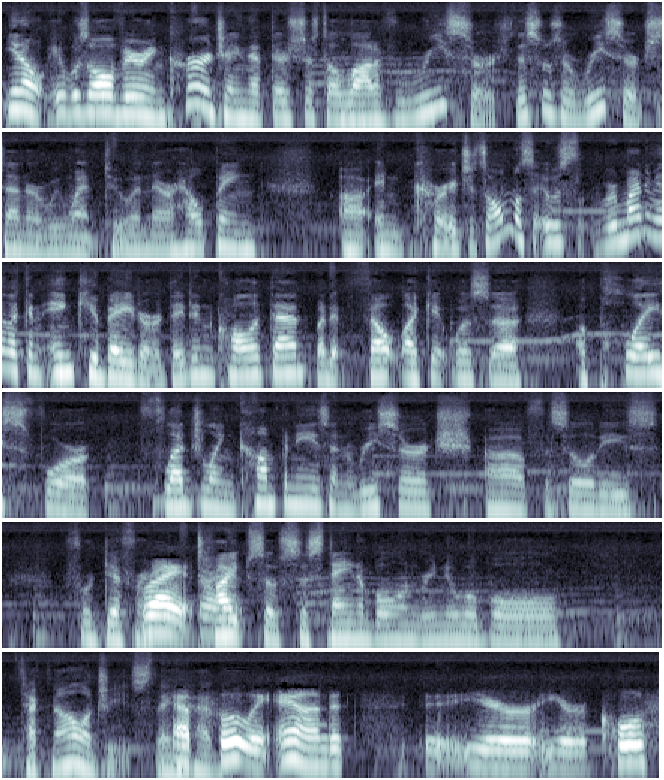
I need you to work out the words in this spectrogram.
you know, it was all very encouraging that there's just a lot of research. This was a research center we went to, and they're helping uh, encourage. It's almost it was reminding me like an incubator. They didn't call it that, but it felt like it was a a place for fledgling companies and research uh, facilities for different Right, right. types of sustainable and renewable technologies. They had Absolutely, and it's you're you're close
